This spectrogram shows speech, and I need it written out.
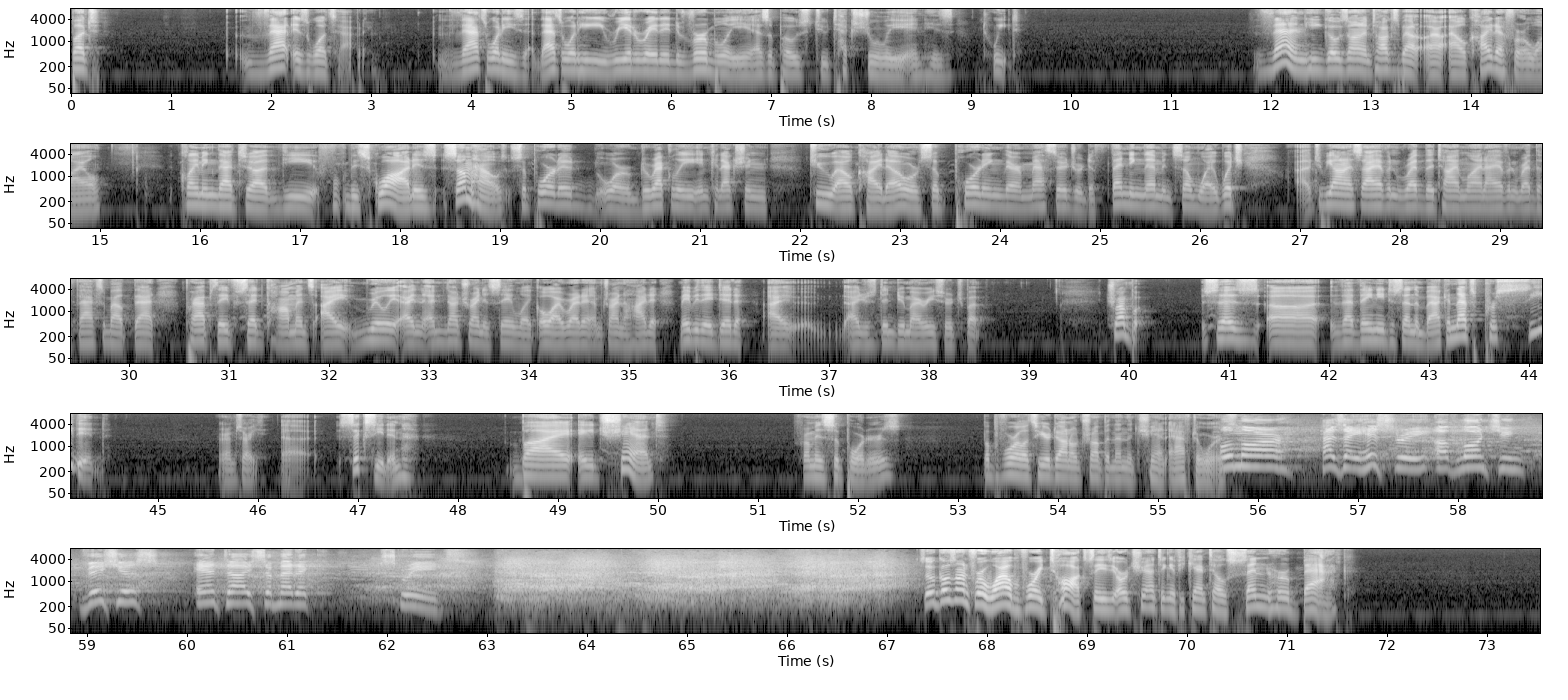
But that is what's happening. That's what he said. That's what he reiterated verbally as opposed to textually in his tweet. Then he goes on and talks about Al Qaeda for a while, claiming that uh, the the squad is somehow supported or directly in connection to Al Qaeda or supporting their message or defending them in some way, which uh, to be honest, I haven't read the timeline. I haven't read the facts about that. Perhaps they've said comments. I really, I, am not trying to say like, oh, I read it. I'm trying to hide it. Maybe they did. I, I just didn't do my research. But Trump says uh, that they need to send them back, and that's preceded. Or I'm sorry, uh, succeeded by a chant from his supporters. But before, let's hear Donald Trump and then the chant afterwards. Omar has a history of launching vicious anti Semitic screeds. So it goes on for a while before he talks. They are chanting, if you can't tell, send her back.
